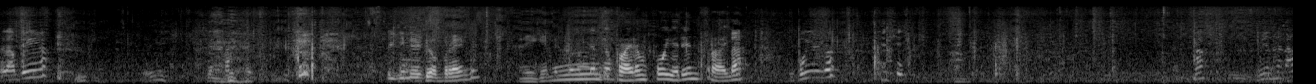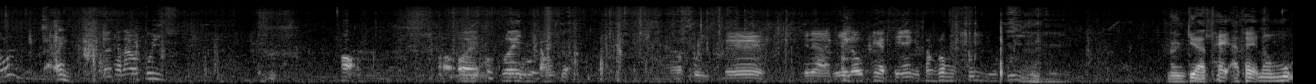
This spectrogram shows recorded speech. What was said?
Làm gì đó? Thì cái này cho brand đó. Thì cái mình mình nên cho phải làm phôi ở đến phải đó. Phôi đó. Đó. Miên hay đau Đây, để thay đâu. Họ. Ôi, phôi đóng chưa? Phôi. Ê, cái này cái đâu thẹt thế cái xong không phôi, phôi. Nang kia thẹ thẹ nó mũ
